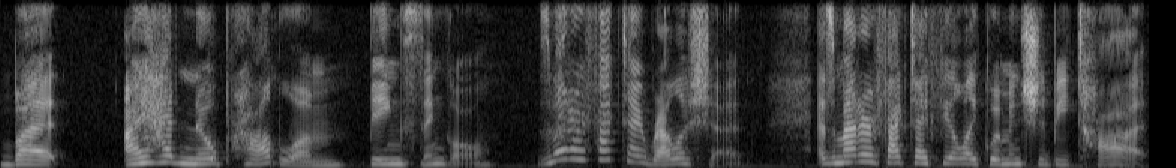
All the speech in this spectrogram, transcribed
But I had no problem being single. As a matter of fact, I relish it. As a matter of fact, I feel like women should be taught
